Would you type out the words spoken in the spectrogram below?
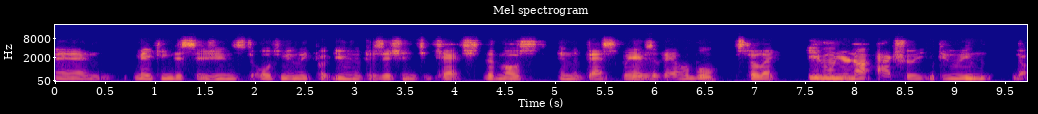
and making decisions to ultimately put you in a position to catch the most and the best waves available. So like even when you're not actually doing the,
